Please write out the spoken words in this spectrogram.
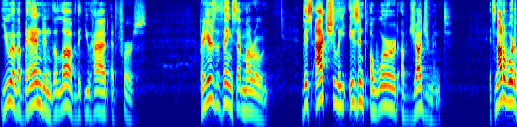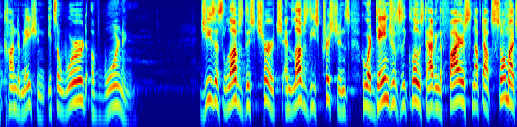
you have abandoned the love that you had at first. But here's the thing, Seven Road. This actually isn't a word of judgment. It's not a word of condemnation, it's a word of warning. Jesus loves this church and loves these Christians who are dangerously close to having the fire snuffed out so much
